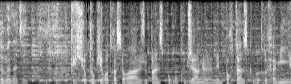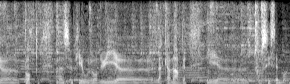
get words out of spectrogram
de Manadi. Et puis surtout qui retracera, je pense, pour beaucoup de gens, euh, l'importance que votre famille porte dans ce qu'est aujourd'hui la Camargue et tous ses symboles.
